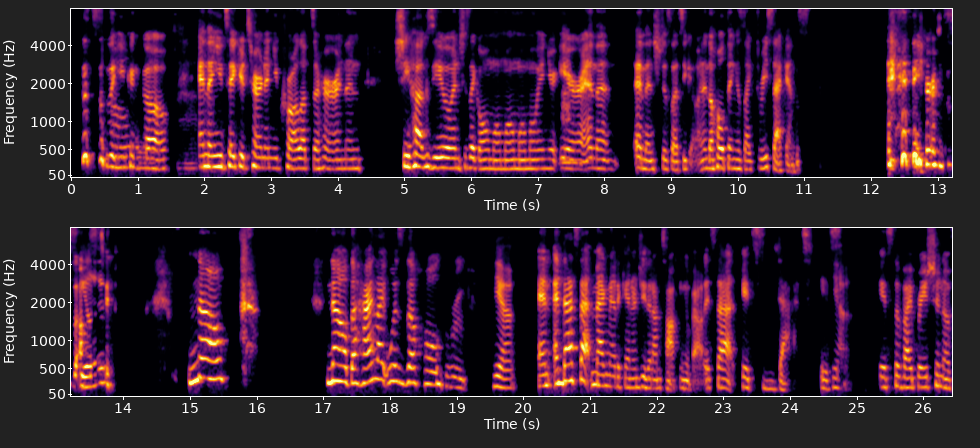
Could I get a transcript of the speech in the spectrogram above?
so that you can Oh go. and then you take your turn and you crawl up to her and then she hugs you and she's like oh mo mo mo mo in your ear and then and then she just lets you go. And then the whole thing is like three seconds you're exhausted. No. No the highlight was the whole group. Yeah. and and that's that magnetic energy that i'm talking about. It's that it's that. It's Yeah. it's the vibration of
